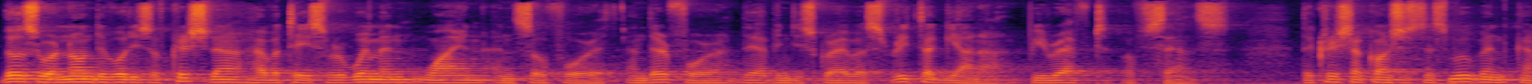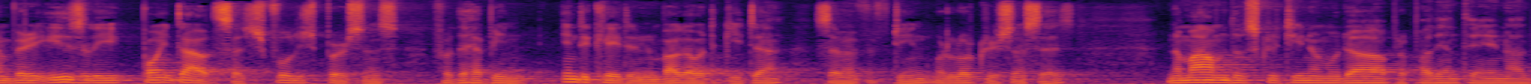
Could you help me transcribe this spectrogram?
Those who are non devotees of Krishna have a taste for women, wine, and so forth, and therefore they have been described as Ritagyana, bereft of sense. The Krishna consciousness movement can very easily point out such foolish persons, for they have been indicated in Bhagavad Gita 7.15, where Lord Krishna says, Namam duskritina muda prapadyantena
